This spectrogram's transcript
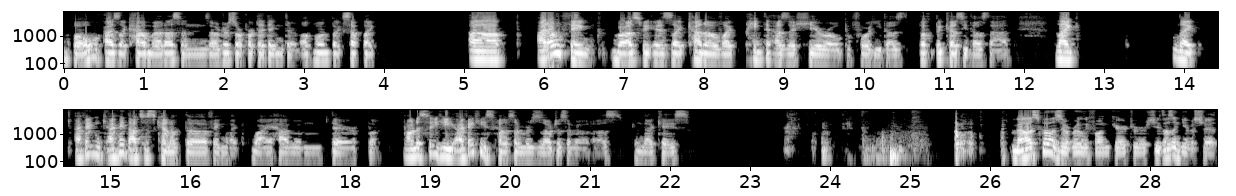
boat as like how Metas and Zeldris are protecting their loved one, but except like uh I don't think Busby is like kind of like painted as a hero before he does, but because he does that, like, like I think I think that's just kind of the thing like why I have him there. But Honestly, he I think he's kind of some result just about us in that case. Melasco is a really fun character. She doesn't give a shit.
